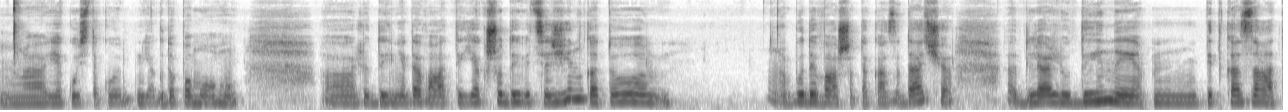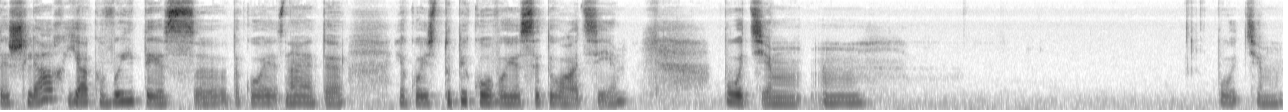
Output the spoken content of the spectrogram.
е, якусь таку як допомогу е, людині давати. Якщо дивиться жінка, то буде ваша така задача для людини підказати шлях, як вийти з е, такої, знаєте, якоїсь тупікової ситуації. Потім, потім,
